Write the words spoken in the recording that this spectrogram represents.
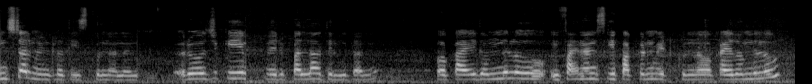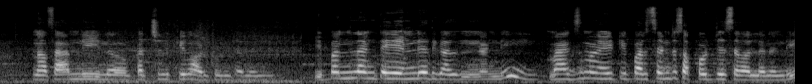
ఇన్స్టాల్మెంట్లో తీసుకున్నానండి. రోజుకి మీరు పల్లా తిరుగుతాను. ఒక ఐదు వందలు ఈ ఫైనాన్స్కి పక్కన పెట్టుకున్న ఒక ఐదు వందలు నా ఫ్యామిలీ ఖర్చులకి వాడుకుంటానండి. ఇబ్బందులు అంటే ఏం లేదు కదండి. మాక్సిమం ఎయిటీ పర్సెంట్ సపోర్ట్ చేసేవాళ్ళనండి.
